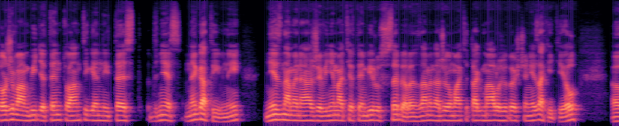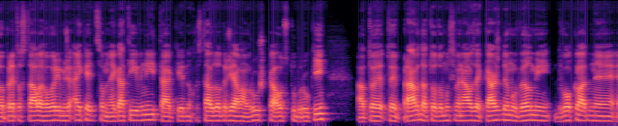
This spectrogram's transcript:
to, že vám vyjde tento antigenný test dnes negatívny, neznamená, že vy nemáte ten vírus v sebe, len znamená, že ho máte tak málo, že to ešte nezachytil. E, preto stále hovorím, že aj keď som negatívny, tak jednoducho stále dodržiavam rúška, odstup ruky a to je, to je pravda, toto musíme naozaj každému veľmi dôkladne e,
